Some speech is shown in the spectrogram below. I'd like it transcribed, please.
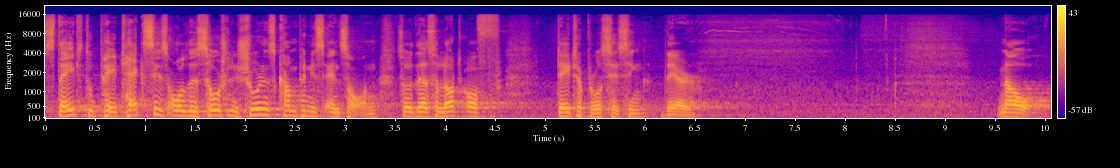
state to pay taxes, all the social insurance companies and so on. So there's a lot of data processing there. Now,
